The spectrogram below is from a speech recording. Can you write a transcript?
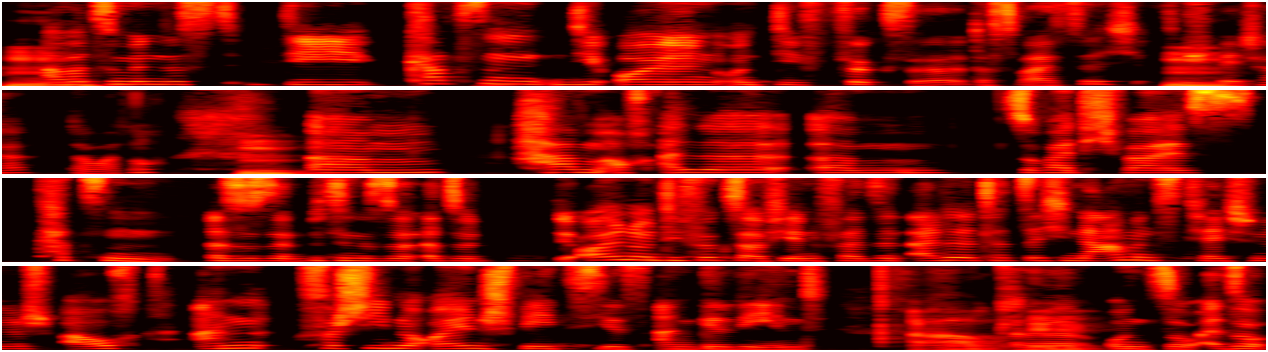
Hm. aber zumindest die Katzen, die Eulen und die Füchse, das weiß ich, Hm. später, dauert noch, hm. ähm, haben auch alle, ähm, soweit ich weiß, Katzen, also sind, beziehungsweise, also die Eulen und die Füchse auf jeden Fall sind alle tatsächlich namenstechnisch auch an verschiedene Eulenspezies angelehnt Ah, okay. äh, und so. Also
